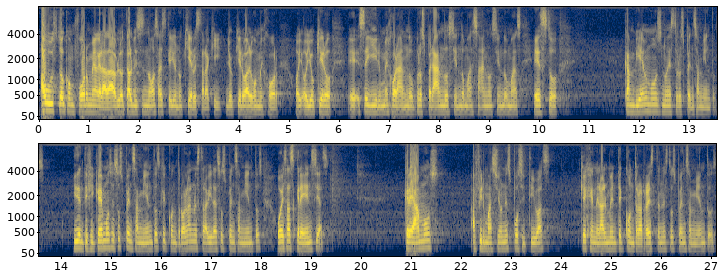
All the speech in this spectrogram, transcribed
a gusto, conforme, agradable, o tal vez no, sabes que yo no quiero estar aquí, yo quiero algo mejor, o, yo quiero eh, seguir mejorando, prosperando, siendo más sano, siendo más esto. Cambiemos nuestros pensamientos. Identifiquemos esos pensamientos que controlan nuestra vida, esos pensamientos o esas creencias creamos afirmaciones positivas que generalmente contrarresten estos pensamientos.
